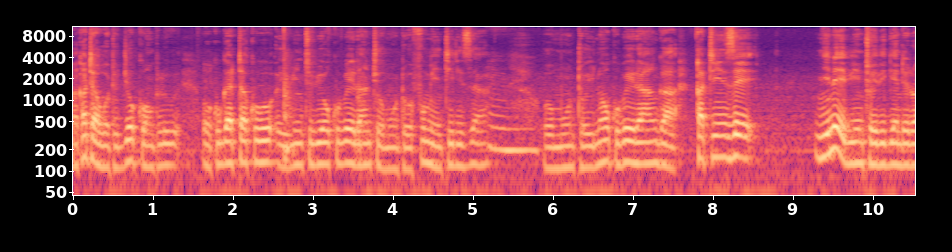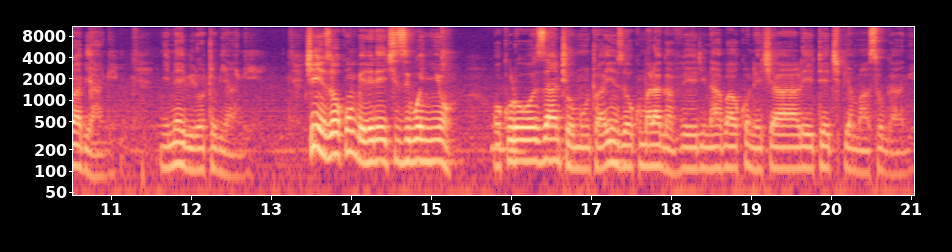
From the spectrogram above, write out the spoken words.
kakati awo tujja okugattako ebintu by'okubeera nti omuntu ofumintiriza omuntu olina okubeera nga kati nze nyina ebintu ebigendererwa byange nyina ebirooto byange. Kiyinza okumbeerera ekizibu ennyo okulowooza nti omuntu ayinza okumala gava eri n'abaako nekyaleeta ekipya maaso gange.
